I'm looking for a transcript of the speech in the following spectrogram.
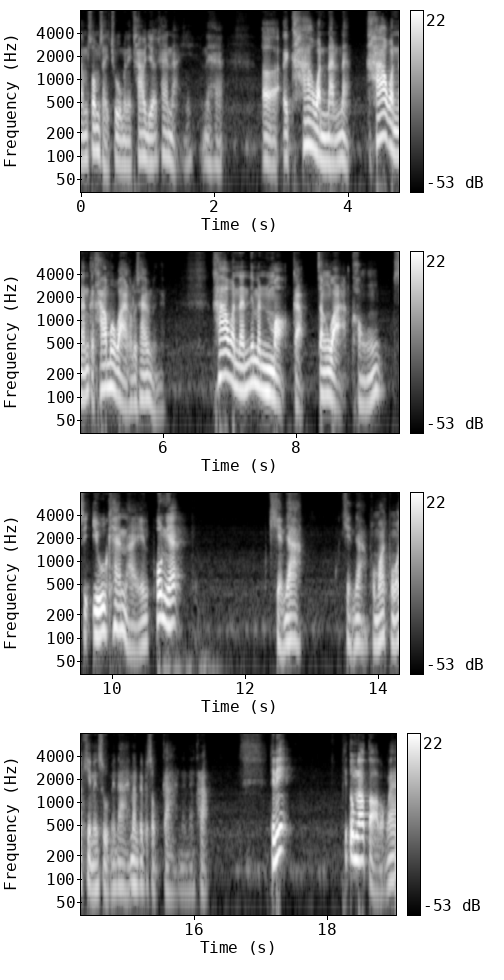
น้ำส้มสายชูมาในข้าวเยอะแค่ไหนนะฮะเอ่อไอ้ข้าววันนั้นน่ะข้าววันนั้นกับข้าวเมื่อวานเขารสชาติไม่เหมือนกันข้าววันนั้นนี่มันเหมาะกับจังหวะของซีอิ๊วแค่ไหน พวกเนี้ยเขียนยาก เขียนยากผมว่าผมว่าเขียนเป็นสูตรไม่ได้ มันเป็นประสบการณ์นะครับ ทีนี้พี่ตุ้มเล่าต่อบอกว่า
